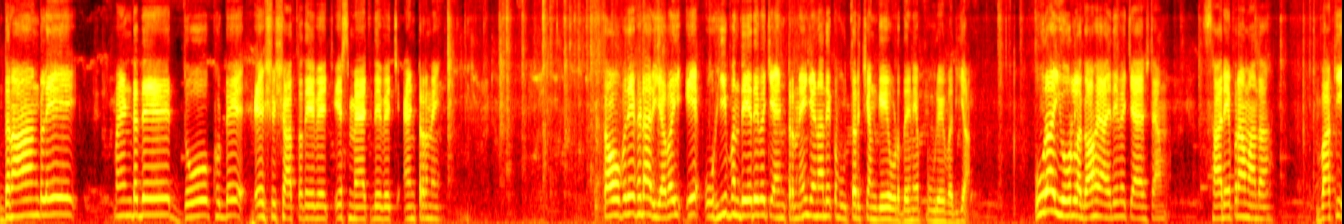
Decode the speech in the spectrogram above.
ਦਰਾਂਗਲੇ ਪਿੰਡ ਦੇ ਦੋ ਖੁੱਡੇ ਇਸ ਛੱਤ ਦੇ ਵਿੱਚ, ਇਸ ਮੈਚ ਦੇ ਵਿੱਚ ਐਂਟਰ ਨੇ। ਟੌਪ ਦੇ ਖਿਡਾਰੀ ਆ ਬਾਈ। ਇਹ ਉਹੀ ਬੰਦੇ ਇਹਦੇ ਵਿੱਚ ਐਂਟਰ ਨੇ ਜਿਨ੍ਹਾਂ ਦੇ ਕਬੂਤਰ ਚੰਗੇ ਉੜਦੇ ਨੇ, ਪੂਰੇ ਵਧੀਆ। ਪੂਰਾ ਜ਼ੋਰ ਲੱਗਾ ਹੋਇਆ ਇਹਦੇ ਵਿੱਚ ਇਸ ਟਾਈਮ ਸਾਰੇ ਭਰਾਵਾਂ ਦਾ। ਬਾਕੀ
